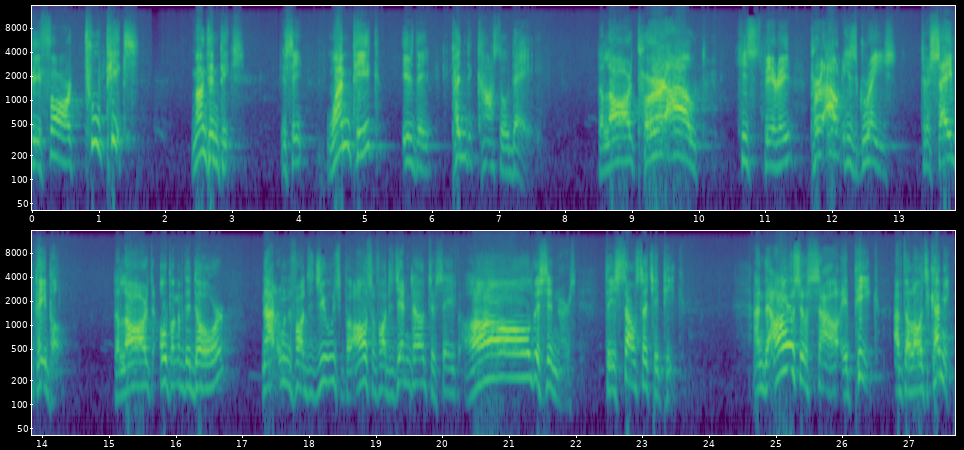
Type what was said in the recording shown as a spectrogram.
before two peaks, mountain peaks. You see, one peak is the Pentecostal day. The Lord poured out His Spirit, poured out His grace to save people. The Lord opened up the door, not only for the Jews, but also for the Gentiles to save all the sinners. They saw such a peak. And they also saw a peak of the Lord's coming.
